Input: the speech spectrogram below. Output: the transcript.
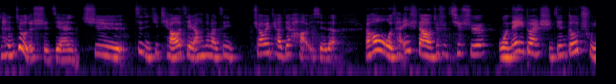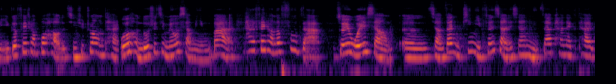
很久的时间去自己去调节，然后再把自己稍微调节好一些的。然后我才意识到，就是其实我那一段时间都处于一个非常不好的情绪状态，我有很多事情没有想明白，它非常的复杂，所以我也想，嗯，想在你听你分享一下你在 panic attack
